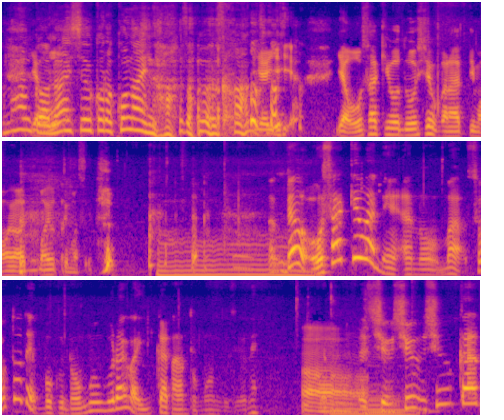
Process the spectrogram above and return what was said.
なんか来週から来ないな、佐野さん。いやいやいや、いや、お酒をどうしようかなって今迷ってます。でもお酒はね、あの、まあ、外で僕飲むぐらいはいいかなと思うんですよね。あうん習習習慣っ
